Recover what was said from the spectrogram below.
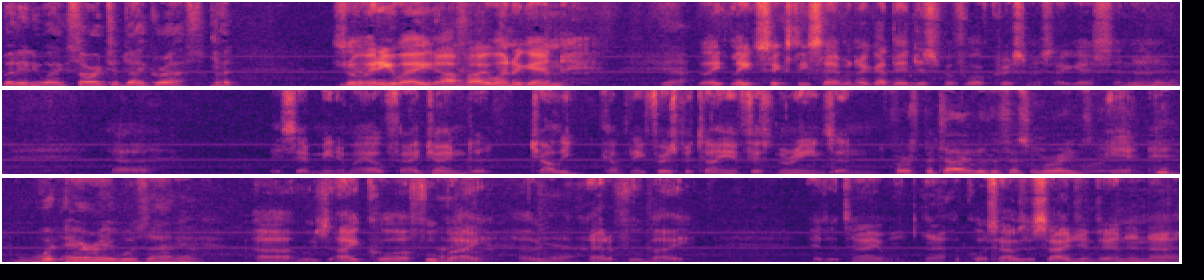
but anyway, sorry to digress. But so anyway, off I went again. yeah, late late '67. I got there just before Christmas, I guess, and uh, uh, they sent me to my outfit. I joined the Charlie Company, First Battalion, Fifth Marines, and First Battalion of the Fifth Marines. yeah, Did what area was that in? uh, it was I Corps Phu Bai. I was Yeah. out of Phu Bai at the time. Uh, of course, I was a sergeant then, and uh,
